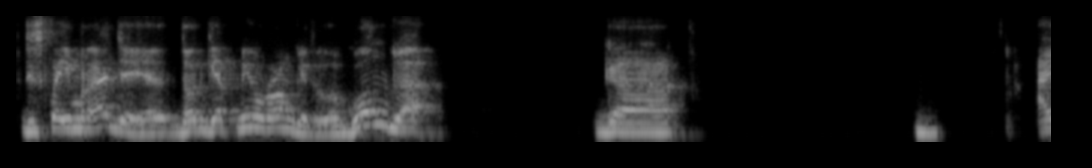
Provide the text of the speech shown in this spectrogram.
disclaimer aja ya, don't get me wrong gitu loh. Gue nggak nggak I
